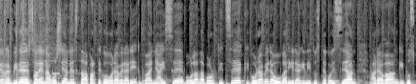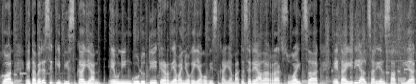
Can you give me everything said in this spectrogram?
Errepide zaren nagusian ez da aparteko gora berarik, baina aize bolada bortitzek gora bera ugari eragin dituzte goizean, araban, gipuzkoan eta bereziki bizkaian, eun ingurutik erdia baino gehiago bizkaian. Batez ere adarrak, zuaitzak eta hiri altzarien zatiak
